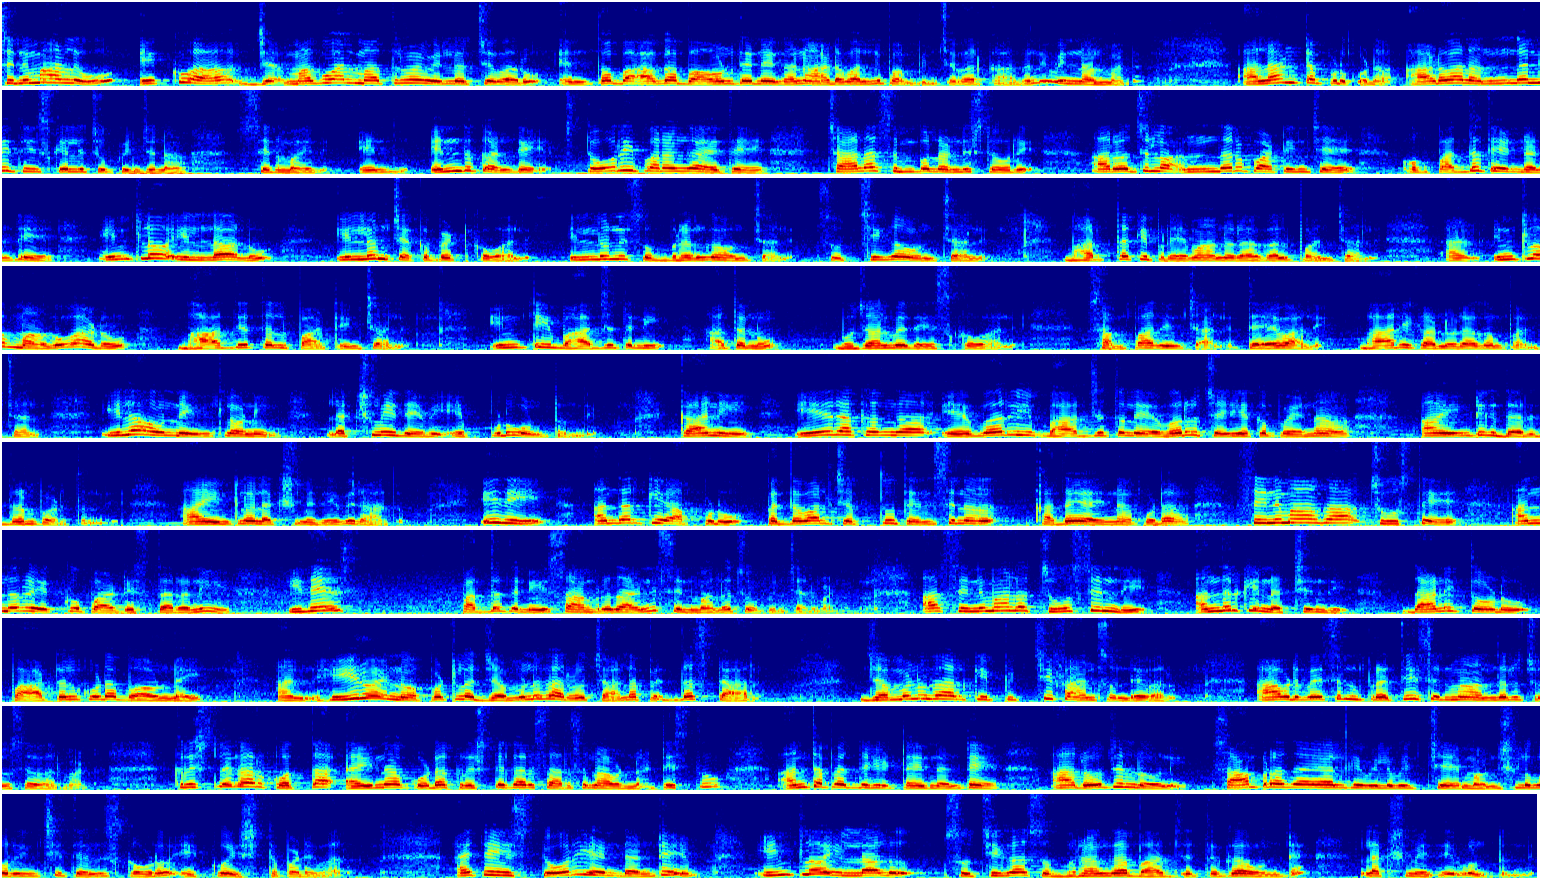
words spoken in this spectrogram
సినిమాలు ఎక్కువ జ మగవాళ్ళు మాత్రమే వెళ్ళొచ్చేవారు. ఎంతో బాగా బాగుంటేనే కానీ ఆడవాళ్ళని పంపించేవారు కాదని విన్నానమాట. అలాంటప్పుడు కూడా ఆడవాళ్ళందరినీ తీసుకెళ్ళి చూపించిన సినిమా ఇది. ఎందుకంటే స్టోరీ పరంగా అయితే చాలా సింపుల్ అండి స్టోరీ. ఆ రోజుల్లో అందరూ పాటించే ఒక పద్ధతి ఏంటంటే ఇంట్లో ఇల్లాలు ఇల్లుని చెక్క పెట్టుకోవాలి. ఇల్లుని శుభ్రంగా ఉంచాలి శుచిగా ఉంచాలి. భర్తకి ప్రేమానురాగాలు పంచాలి. అండ్ ఇంట్లో మగవాడు బాధ్యతలు పాటించాలి. ఇంటి బాధ్యతని అతను భుజాల మీద వేసుకోవాలి సంపాదించాలి తేవాలి భార్యకు అనురాగం పంచాలి. ఇలా ఉన్న ఇంట్లోని లక్ష్మీదేవి ఎప్పుడూ ఉంటుంది. కానీ ఏ రకంగా ఎవరి బాధ్యతలు ఎవరు చేయకపోయినా ఆ ఇంటికి దరిద్రం పడుతుంది. ఆ ఇంట్లో లక్ష్మీదేవి రాదు. ఇది అందరికీ అప్పుడు పెద్దవాళ్ళు చెప్తూ తెలిసిన కథ అయినా కూడా సినిమాగా చూస్తే అందరూ ఎక్కువ పాటిస్తారని ఇదే పద్ధతిని సాంప్రదాయాన్ని సినిమాలో చూపించారన్నమాట. ఆ సినిమాలో చూసింది అందరికీ నచ్చింది. దానికి తోడు పాటలు కూడా బాగున్నాయి. అండ్ హీరోయిన్ అప్పట్లో జమున గారు చాలా పెద్ద స్టార్. జమున గారికి పిచ్చి ఫ్యాన్స్ ఉండేవారు. ఆవిడ వేసిన ప్రతి సినిమా అందరూ చూసేవారు అనమాట కృష్ణ గారు కొత్త అయినా కూడా కృష్ణ గారి సరసన ఆవిడ నటిస్తూ అంత పెద్ద హిట్ అయిందంటే ఆ రోజుల్లోని సాంప్రదాయాలకి విలువిచ్చే మనుషుల గురించి తెలుసుకోవడం ఎక్కువ ఇష్టపడేవారు. అయితే ఈ స్టోరీ ఏంటంటే ఇంట్లో ఇల్లాలు శుచిగా శుభ్రంగా బాధ్యతగా ఉంటే లక్ష్మీదేవి ఉంటుంది.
